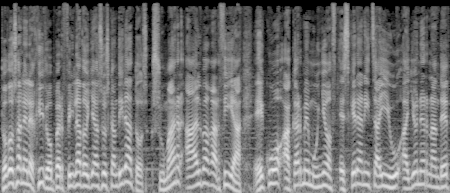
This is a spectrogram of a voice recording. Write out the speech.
Todos han elegido perfilado ya sus candidatos. Sumar a Alba García, Equo a Carmen Muñoz, Esquera Nitzaiu a John Hernández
